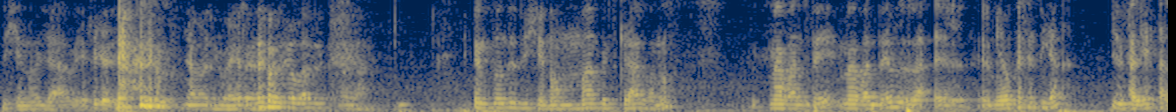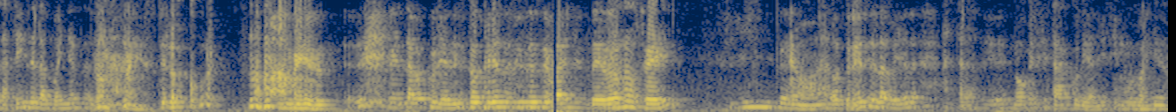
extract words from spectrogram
dije, no, ya, a ver, ya, ya, Ya vale, ya, ver. ya, valió madre. Entonces dije, no mames, ¿qué hago, no? Me aguanté, me aguanté el, la- el, el miedo que sentía y salí hasta las 6 de la mañana. No mames. Te lo juro. No mames. Me estaba culiadísimo, no quería salir de ese baño. De 2 a 6. Sí. Te mamaste. las 3 de la mañana hasta las 6. No, es que estaba culiadísimo. Me imagino.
